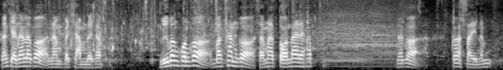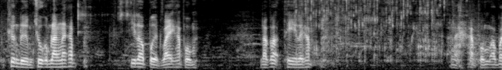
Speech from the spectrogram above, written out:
หลังจากนั้นเราก็นำไปชำเลยครับ หรือบางคนก็บางท่านก็สามารถตอนได้นะครับ แล้วก็ก็ใส่น้ำเครื่องดื่มชูกำลังนะครับ ที่เราเปิดไว้ครับผม แล้วก็เทเลยครับนะครับผมเอาไป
